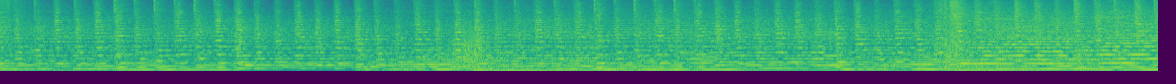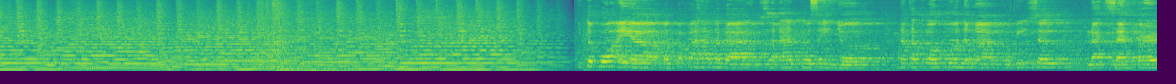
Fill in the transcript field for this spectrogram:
Ito po ay ah, pagpapahalaga sa lahat po sa inyo nakatuwang po ng ah, Provincial Blood Center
